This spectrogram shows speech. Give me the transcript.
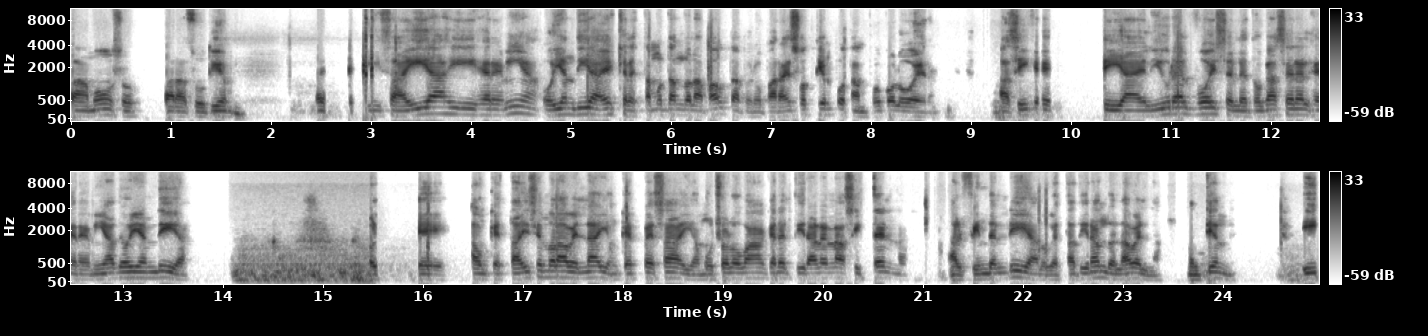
famoso para su tiempo Isaías y Jeremías hoy en día es que le estamos dando la pauta, pero para esos tiempos tampoco lo eran. Así que si a el Voice le toca hacer el Jeremías de hoy en día, porque aunque está diciendo la verdad y aunque es pesada y a muchos lo van a querer tirar en la cisterna, al fin del día lo que está tirando es la verdad, ¿me entiendes? Y,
